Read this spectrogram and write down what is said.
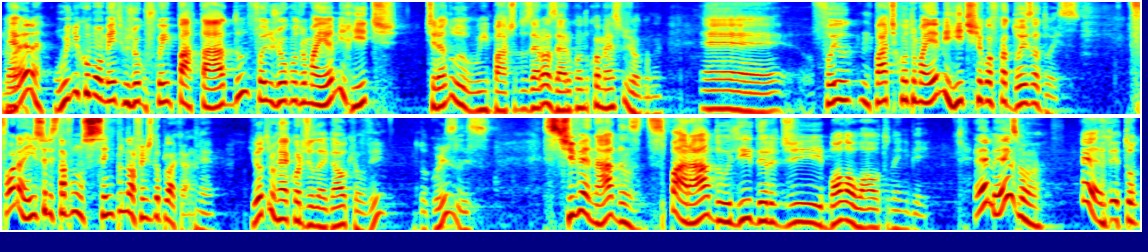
Não É, era? O único momento que o jogo ficou empatado foi no jogo contra o Miami Heat, tirando o empate do 0 a 0 quando começa o jogo, né? É, foi o empate contra o Miami Heat, chegou a ficar 2 a 2 Fora isso, eles estavam sempre na frente do placar. É. E outro recorde legal que eu vi, do Grizzlies, Steven Adams disparado o líder de bola ao alto na NBA. É mesmo? É, eu- tô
